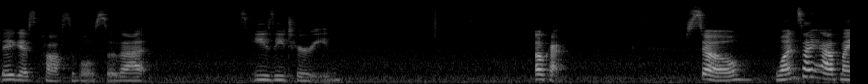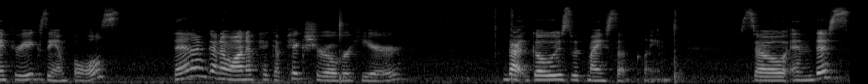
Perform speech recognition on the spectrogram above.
big as possible so that it's easy to read. Okay. So once I have my three examples, then I'm going to want to pick a picture over here that goes with my subclaim. So in this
